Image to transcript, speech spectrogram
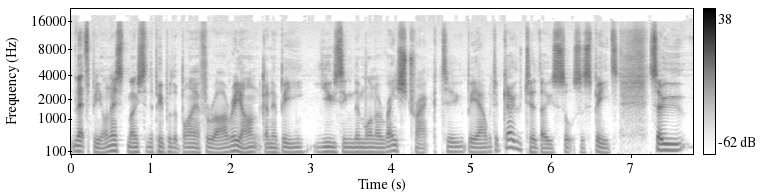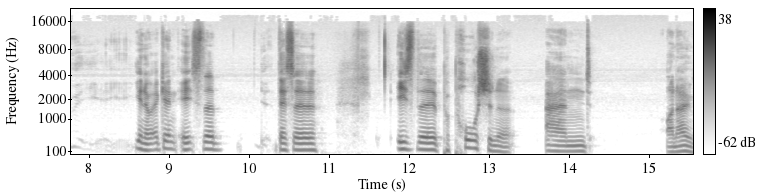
let's be honest, most of the people that buy a Ferrari aren't going to be using them on a racetrack to be able to go to those sorts of speeds. So, you know, again, it's the there's a is the proportionate and I know,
